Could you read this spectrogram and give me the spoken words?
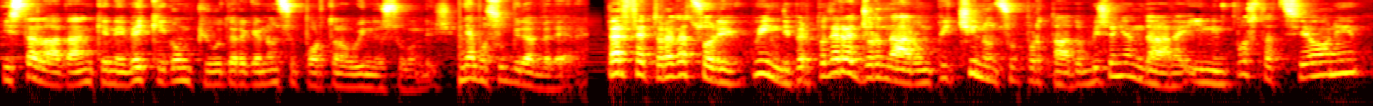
installata anche nei vecchi computer che non supportano Windows 11. Andiamo subito a vedere. Perfetto ragazzuoli, quindi per poter aggiornare un PC non supportato bisogna andare in impostazioni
